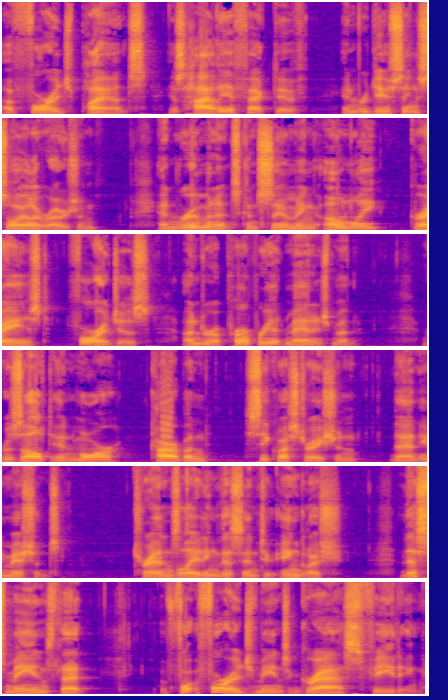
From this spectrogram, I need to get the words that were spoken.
of forage plants is highly effective in reducing soil erosion, and ruminants consuming only grazed forages under appropriate management result in more carbon sequestration than emissions. Translating this into English, this means that for, forage means grass feeding.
